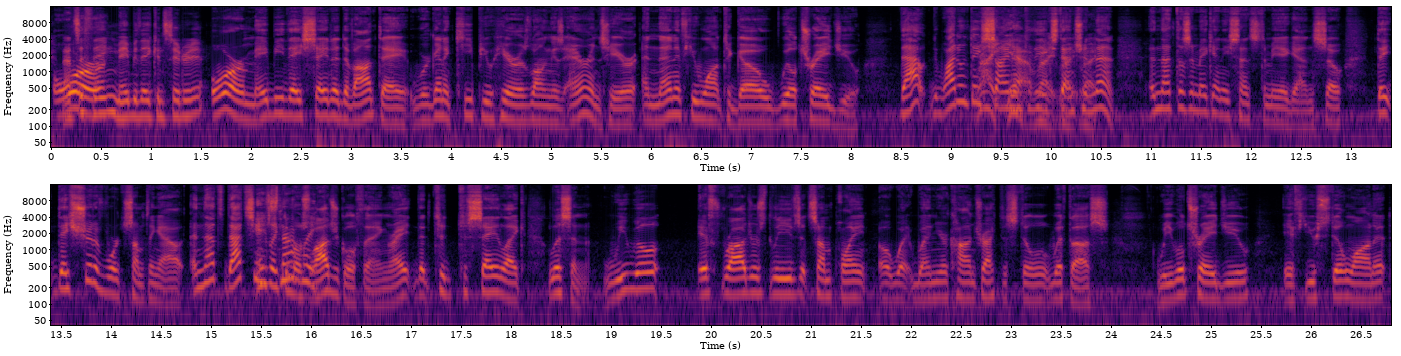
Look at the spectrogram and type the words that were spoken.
or, that's a thing. Maybe they considered it. Or maybe they say to Davante, "We're going to keep you here as long as Aaron's here, and then if you want to go, we'll trade you." That why don't they right, sign yeah, into the right, extension right, then? And that doesn't make any sense to me again. So they, they should have worked something out, and that that seems it's like the most like... logical thing, right? That to to say like, listen, we will if Rodgers leaves at some point uh, when your contract is still with us, we will trade you if you still want it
